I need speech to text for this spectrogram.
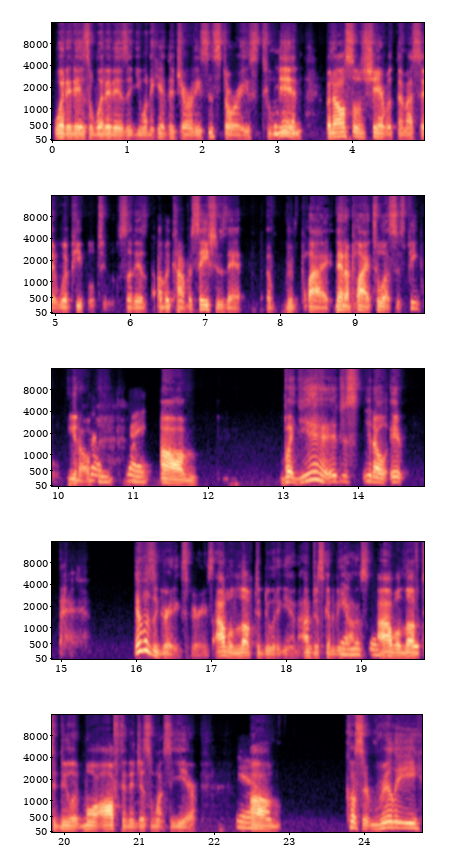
what it is or what it is that you want to hear the journeys and stories tune Mhm. in. But also share with them i said we're people too. So there's other conversations that apply that apply to us as people you know? Right, right. um but yeah it just you know it it was a great experience. I would love to do it again. I'm just going to be Yeah, honest. i would love to do it more often than just once a year. Yeah, um because it really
